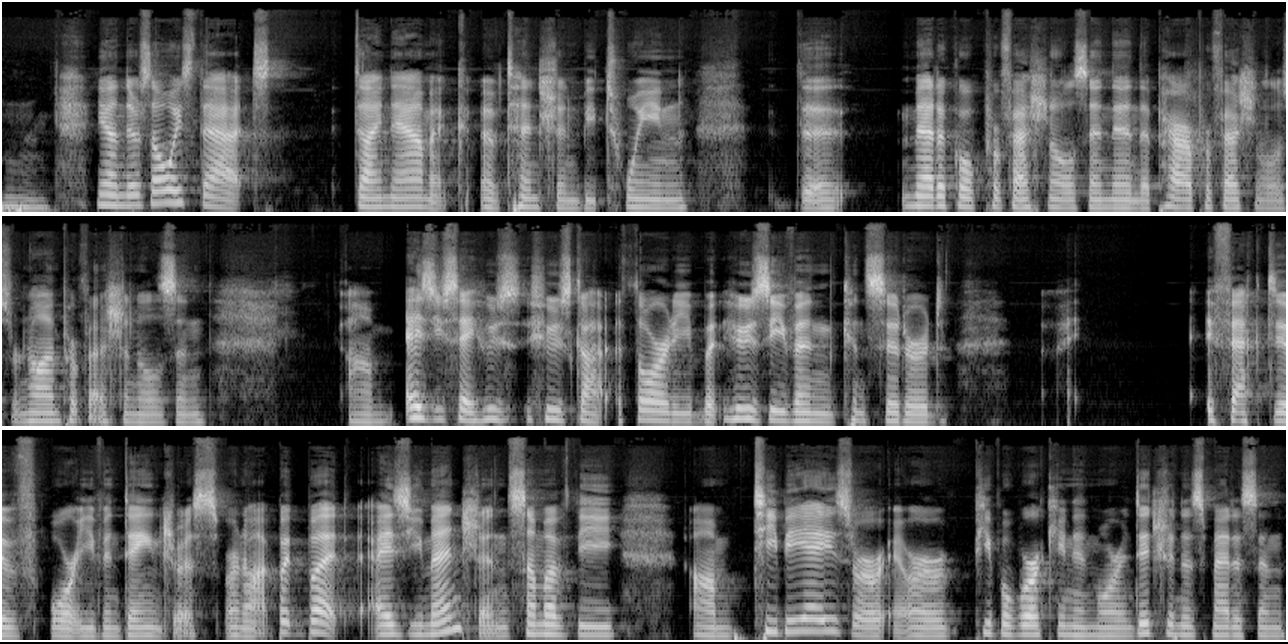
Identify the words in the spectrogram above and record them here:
Hmm. Yeah, and there's always that dynamic of tension between the medical professionals and then the paraprofessionals or non-professionals and um, as you say, who's who's got authority, but who's even considered effective or even dangerous or not. But but as you mentioned, some of the um, TBAs or or people working in more indigenous medicine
